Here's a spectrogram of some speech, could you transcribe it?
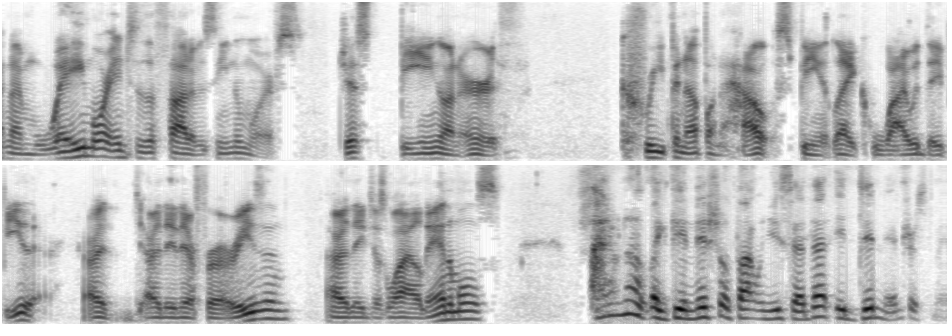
And I'm way more into the thought of xenomorphs just being on Earth, creeping up on a house, being like, why would they be there? Are are they there for a reason? Are they just wild animals? I don't know. Like the initial thought when you said that, it didn't interest me.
